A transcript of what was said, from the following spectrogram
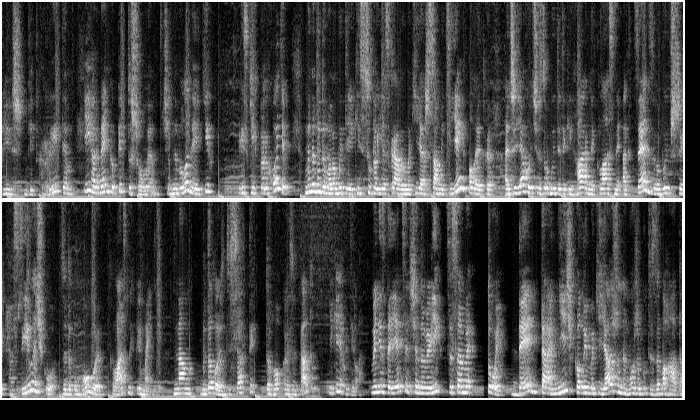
більш відкритим і гарненько підтушовує, щоб не було ніяких різких переходів. Ми не будемо робити якийсь супер яскравий макіяж саме цією палеткою, адже я хочу зробити такий гарний класний акцент, зробивши стрілочку за допомогою класних пігментів. Нам вдалося досягти того результату, який я хотіла. Мені здається, що новий рік це саме. Той день та ніч, коли макіяжу не може бути забагато.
